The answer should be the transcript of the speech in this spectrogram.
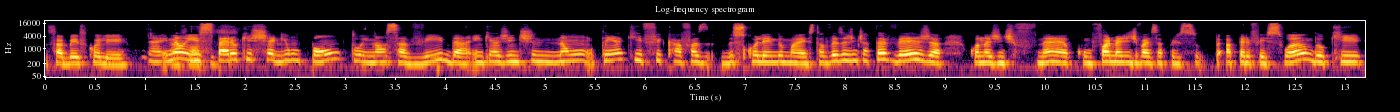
saber escolher. É, não, e espero que chegue um ponto em nossa vida em que a gente não tenha que ficar faz... escolhendo mais. Talvez a gente até veja, quando a gente, né, conforme a gente vai se aperfeiçoando, que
